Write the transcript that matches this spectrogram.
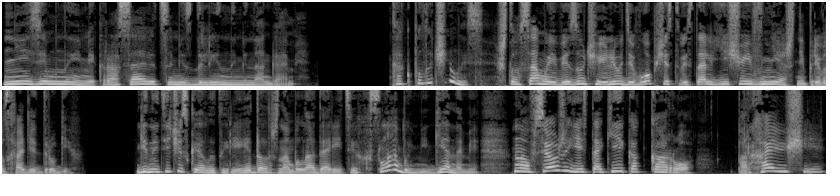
неземными красавицами с длинными ногами. Как получилось, что самые везучие люди в обществе стали еще и внешне превосходить других? Генетическая лотерея должна была одарить их слабыми генами, но все же есть такие, как Каро, порхающие,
